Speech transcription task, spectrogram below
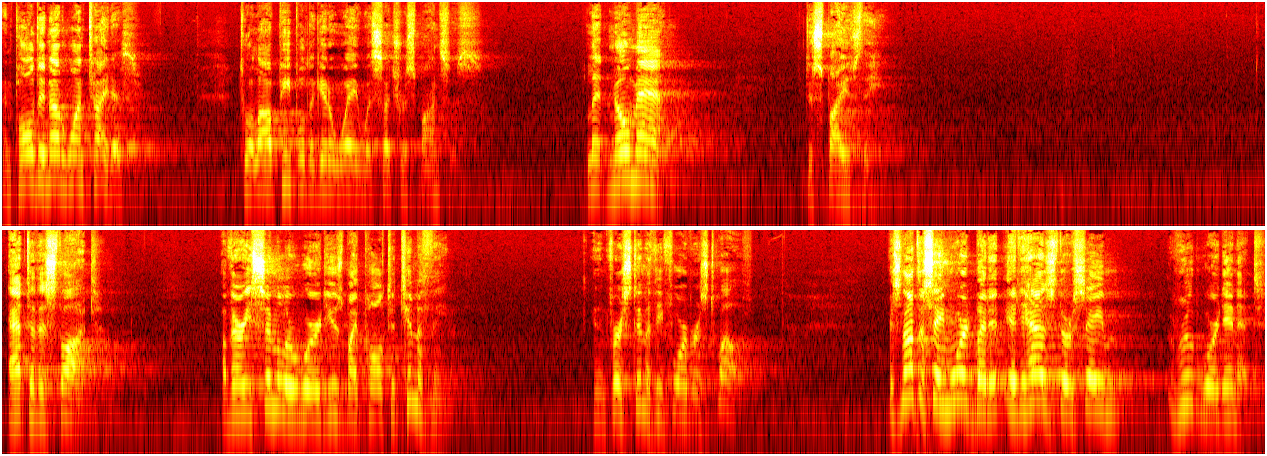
And Paul did not want Titus to allow people to get away with such responses. Let no man despise thee. Add to this thought a very similar word used by Paul to Timothy in 1 Timothy 4, verse 12. It's not the same word, but it, it has the same root word in it.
